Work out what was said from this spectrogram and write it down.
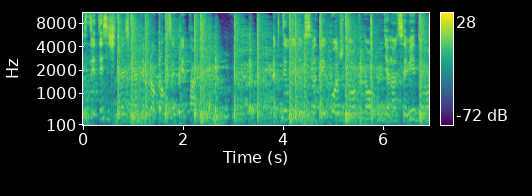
З 2025 роком всіх вітаю. Активуй Дух Святий кожного, хто притягнув це відео,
